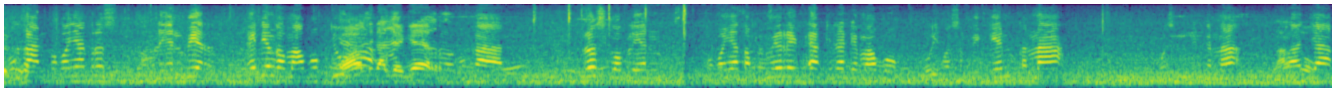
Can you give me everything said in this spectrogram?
Bukan, pokoknya terus beliin bir. Eh dia nggak mabuk juga. Oh tidak jeger. Bukan. Terus gue beliin pokoknya topi mirip. Eh akhirnya dia mabuk. Gue sepikin kena. Gue sepikin kena. Bajak.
